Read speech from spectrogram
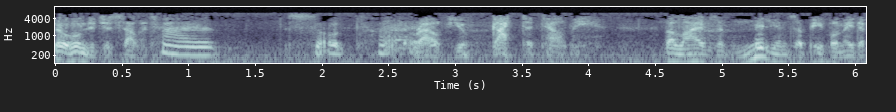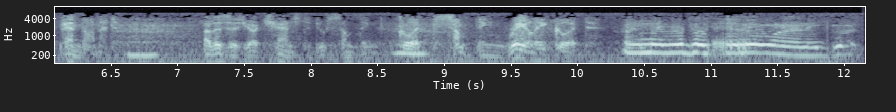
To whom did you sell it? Tired. So tired. Ralph, you've got to tell me. The lives of millions of people may depend on it. Oh. Now, this is your chance to do something good, something really good. I never did anyone any good.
